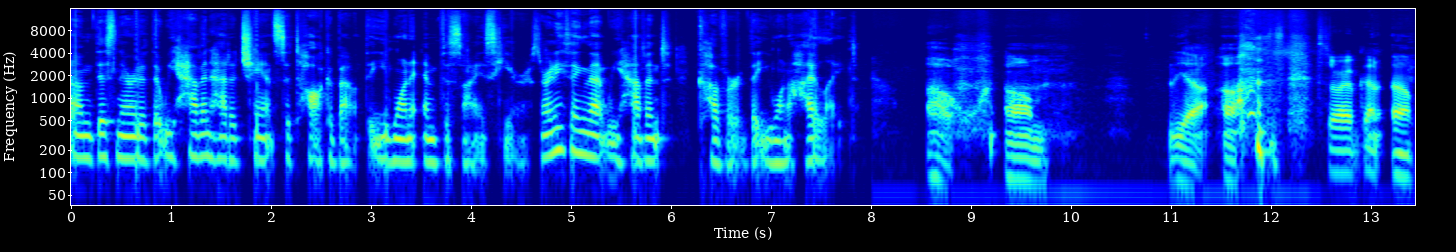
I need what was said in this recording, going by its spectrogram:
um, this narrative that we haven't had a chance to talk about that you want to emphasize here? Is there anything that we haven't covered that you want to highlight? Oh um, yeah uh, sorry i'm kind of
